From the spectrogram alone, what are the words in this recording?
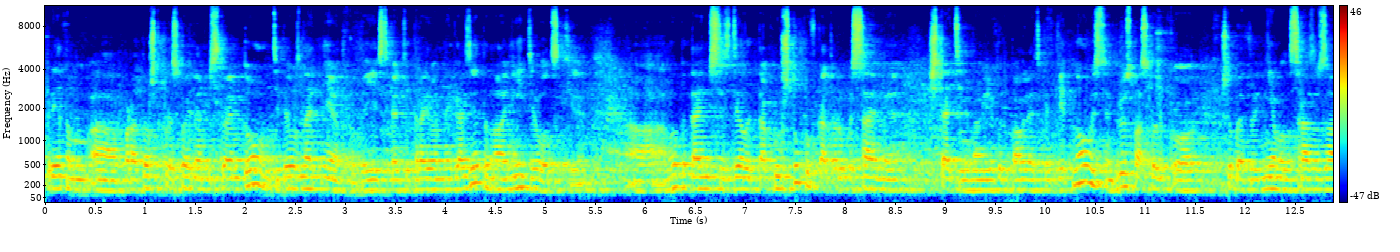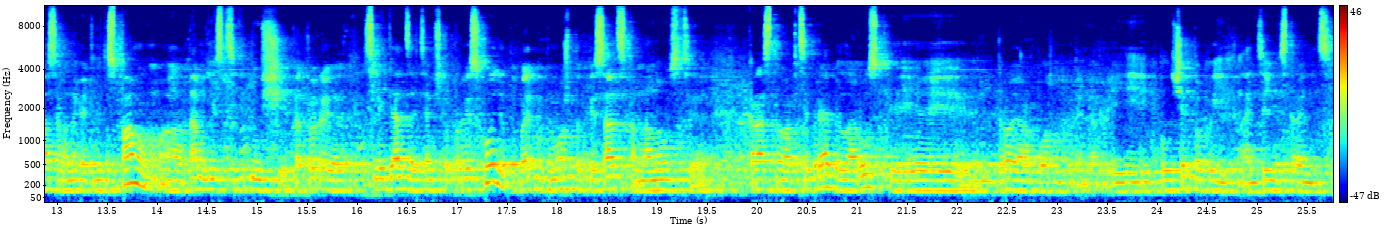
при этом а, про то, что происходит рядом с твоим домом, тебе узнать нет. Есть какие-то районные газеты, но они идиотские. А, мы пытаемся сделать такую штуку, в которой бы сами читатели могли бы добавлять какие-то новости, плюс поскольку, чтобы это не было сразу засрано каким-то спамом, а, там есть ведущие, которые следят за тем, что происходит, и поэтому ты можешь подписаться там, на новости Красного Октября, Белорусской и метро Аэропорт, например, и получать только их на отдельной странице.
